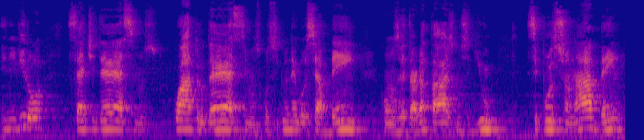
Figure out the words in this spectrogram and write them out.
ele virou 7 décimos, 4 décimos, conseguiu negociar bem com os retardatários, conseguiu se posicionar bem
